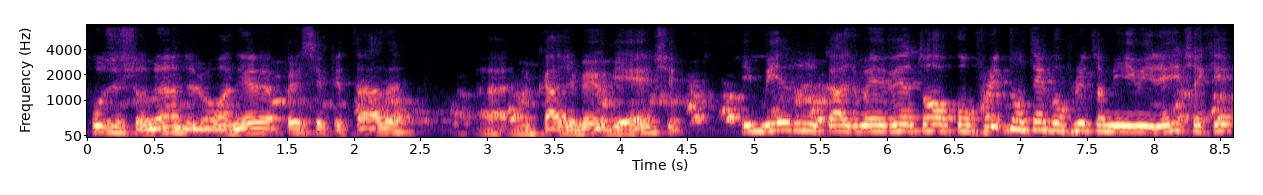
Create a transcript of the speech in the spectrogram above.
posicionando de uma maneira precipitada, uh, no caso de meio ambiente, e mesmo no caso de um eventual conflito. Não tem conflito iminente aqui.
